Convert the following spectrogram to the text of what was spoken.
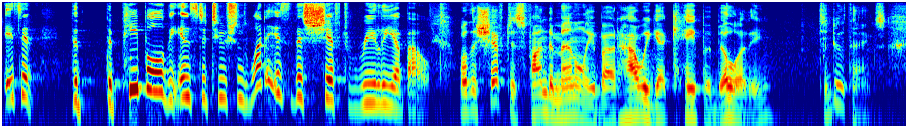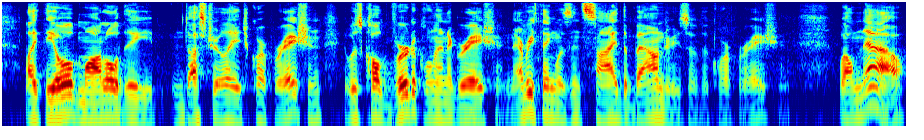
is it the, the people, the institutions? What is this shift really about? Well, the shift is fundamentally about how we get capability to do things. Like the old model of the industrial age corporation, it was called vertical integration. Everything was inside the boundaries of the corporation. Well, now,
